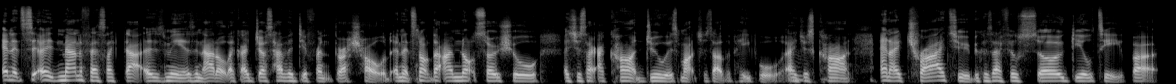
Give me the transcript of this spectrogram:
And it's it manifests like that as me as an adult. Like I just have a different threshold. And it's not that I'm not social. It's just like I can't do as much as other people. I mm. just can't. And I try to because I feel so guilty. But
